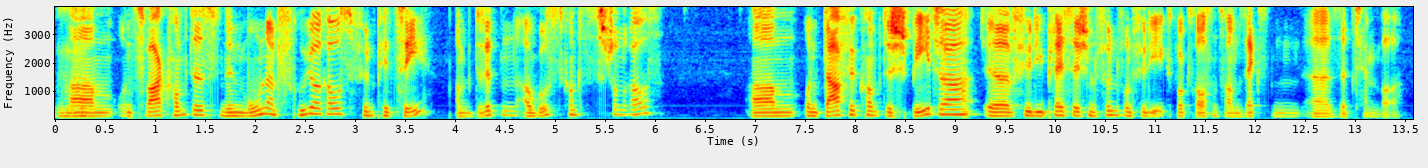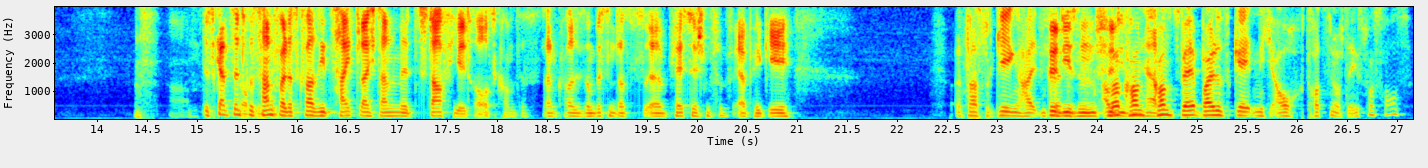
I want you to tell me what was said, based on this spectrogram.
Mhm. Ähm, und zwar kommt es einen Monat früher raus für den PC. Am 3. August kommt es schon raus. Ähm, und dafür kommt es später äh, für die PlayStation 5 und für die Xbox raus, und zwar am 6. Äh, September. Ähm, Ist ganz interessant, weil das quasi zeitgleich dann mit Starfield rauskommt. Das ist dann quasi so ein bisschen das äh, PlayStation 5 RPG Was gegenhalten für könnte. diesen für Aber kommt, kommt Ba- Baldur's Gate nicht auch trotzdem auf der Xbox raus?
